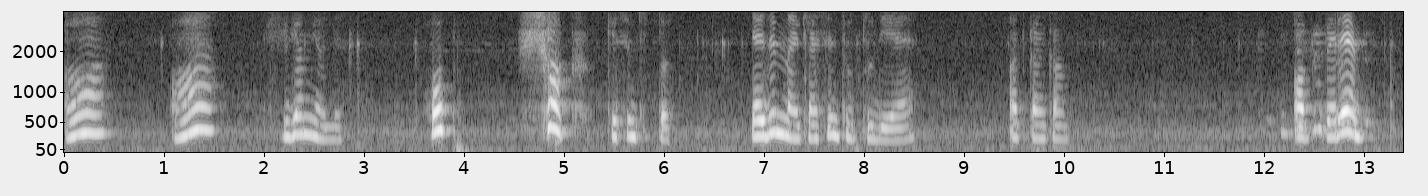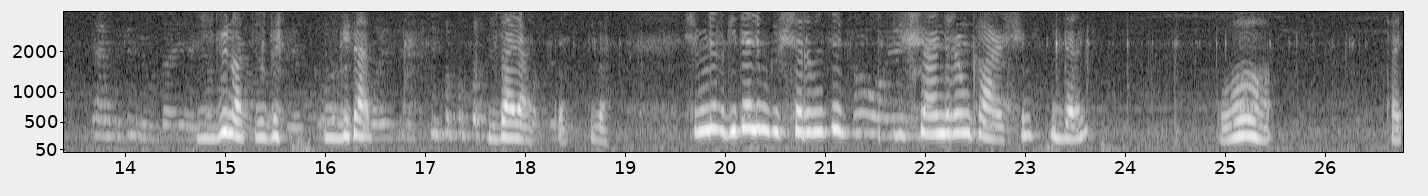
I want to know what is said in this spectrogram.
Aa. Aa. Sürgem geldi. Hop. Şak. Kesin tuttu. Dedim ben kesin tuttu diye. At kankam. Aferin. Düzgün at düzgün. Düzgün at. Güzel attı. Güzel. Şimdi biz gidelim güçlerimizi güçlendirelim karşım. Gidelim. Oo. Ay.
